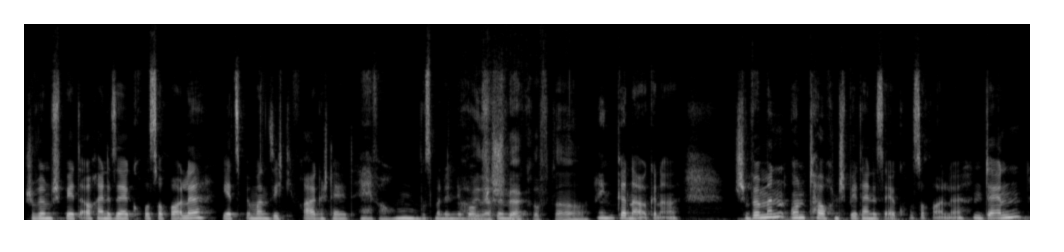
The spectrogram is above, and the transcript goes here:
Schwimmen spielt auch eine sehr große Rolle. Jetzt, wenn man sich die Frage stellt, hey, warum muss man denn überhaupt der schwimmen? Schwerkraft da. Genau, genau. Schwimmen und Tauchen spielt eine sehr große Rolle. Denn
